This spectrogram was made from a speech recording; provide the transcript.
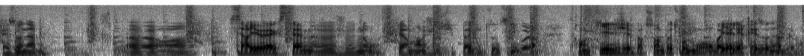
Raisonnable. Euh, sérieux extrême, euh, je, non, clairement, je ne suis pas du tout de ce niveau-là. Tranquille, j'ai peur que ce soit un peu trop mou, on va y aller raisonnablement.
